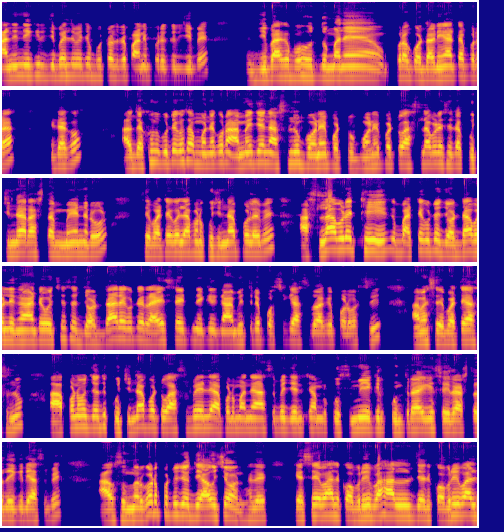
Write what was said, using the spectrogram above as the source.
ପାଣି ନେଇକିରି ଯିବେ ଯିବେ ବୋଟଲ୍ରେ ପାଣି ପୁରେଇକିରି ଯିବେ ଯିବାକେ ବହୁତ ମାନେ ପୁରା ଗଦାଣିଆଟା ପୁରା ଏଟାକ ଆଉ ଦେଖନ୍ତୁ ଗୋଟେ କଥା ମନେ କର ଆମେ ଯେନ୍ ଆସିଲୁ ବଣେପଟୁ ବଣେପଟୁ ଆସିଲା ବେଳେ ସେଟା କୁଚିଣ୍ଡା ରାସ୍ତା ମେନ୍ ରୋଡ୍ ସେ ବାଟେ ଗଲେ ଆପଣ କୁଚିନ୍ଦା ପଳେଇବେ ଆସିଲା ବେଳେ ଠିକ୍ ବାଟେ ଗୋଟେ ଜର୍ଡା ବୋଲି ଗାଁଟେ ଅଛି ସେ ଜର୍ଡାରେ ଗୋଟେ ରାଇଟ୍ ସାଇଡ୍ ନେଇକି ଗାଁ ଭିତରେ ପଶିକି ଆସିବାକେ ପଡ଼୍ସି ଆମେ ସେ ବାଟେ ଆସିଲୁ ଆପଣ ଯଦି କୁଚିନ୍ଦା ପଟୁ ଆସିବେ ହେଲେ ଆପଣମାନେ ଆସିବେ ଯେମିତି ଆମର କୁସୁମି ହେଇକିରି କୁନ୍ତରା ହେଇକି ସେଇ ରାସ୍ତା ଦେଇକିରି ଆସିବେ ଆଉ ସୁନ୍ଦରଗଡ଼ ପଟୁ ଯଦି ଆଉଛନ୍ ହେଲେ କେଶେବାହାଲ କବରିବାହାଲ ଯେନ୍ କବରିବାହାଲ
